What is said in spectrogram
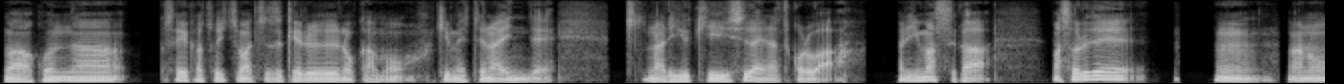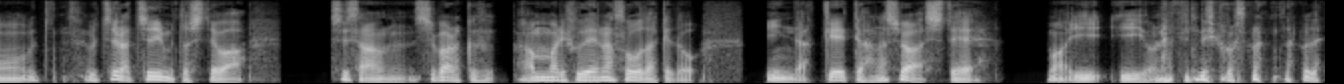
まあこんな生活をいつまで続けるのかも決めてないんで、ちょっと成り行き次第なところはありますが、まあそれで、うん、あの、うちらチームとしては資産しばらくあんまり増えなそうだけど、いいんだっけ？って話はして、まあいい、いいよね。っていうことだったので、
